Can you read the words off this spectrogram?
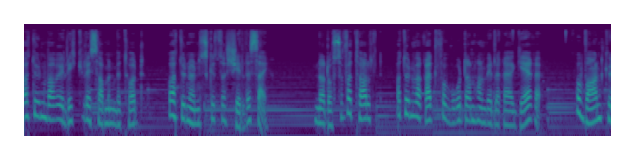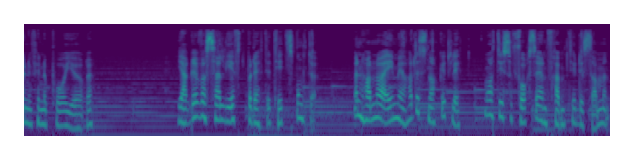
at hun var ulykkelig sammen med Todd, og at hun ønsket å skille seg. Hun hadde også fortalt at hun var redd for hvordan han ville reagere, og hva han kunne finne på å gjøre. Jerry var selv gift på dette tidspunktet, men han og Amy hadde snakket litt om at de så for seg en fremtid sammen.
